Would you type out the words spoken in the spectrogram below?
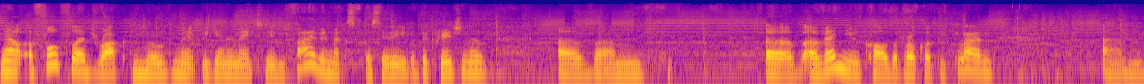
Now, a full fledged rock movement began in 1985 in Mexico City with the creation of, of, um, of a venue called Rockotitlán, um,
